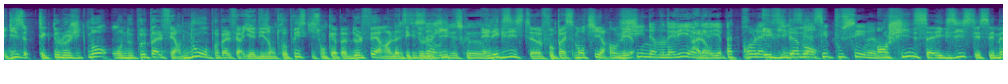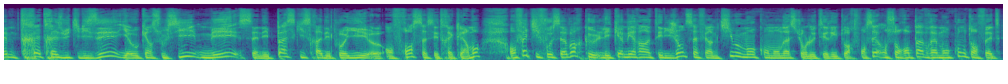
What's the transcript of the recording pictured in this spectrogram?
Ils disent technologiquement, on ne peut pas le faire. Nous, on peut pas le faire. Il y a des entreprises qui sont capables de le faire. hein. La ça, technologie, oui, parce que elle existe. Faut pas se mentir. en Mais Chine, à mon avis, il n'y a, pas de problème. Évidemment. C'est poussé même. En Chine, ça existe et c'est même très très utilisé. Il y a aucun souci, mais ça n'est pas ce qui sera déployé euh, en France. Ça c'est très clairement. En fait, il faut savoir que les caméras intelligentes, ça fait un petit moment qu'on en a sur le territoire français. On s'en rend pas vraiment compte en fait.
